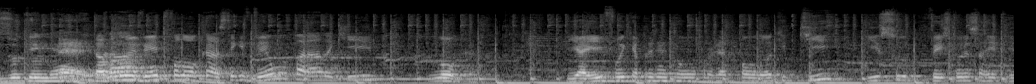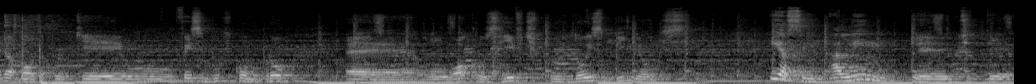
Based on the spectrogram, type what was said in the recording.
Zuckerberg. É, tava pra... no evento e falou, cara, você tem que ver uma parada aqui louca. E aí foi que apresentou o projeto Pão Luck que isso fez toda essa reviravolta, porque o Facebook comprou é, o Oculus Rift por 2 bilhões. E assim, além de, ter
